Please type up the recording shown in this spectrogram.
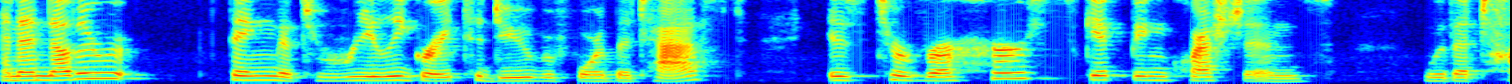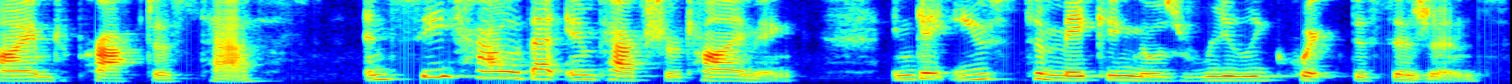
And another thing that's really great to do before the test is to rehearse skipping questions with a timed practice test and see how that impacts your timing and get used to making those really quick decisions.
